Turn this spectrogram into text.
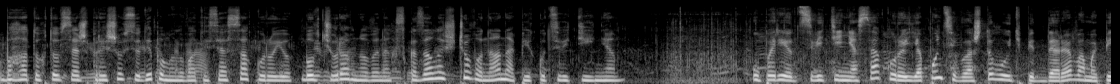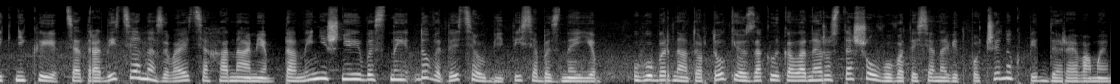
Багато хто все ж прийшов сюди помилуватися сакурою, бо вчора в новинах сказали, що вона на піку цвітіння. У період цвітіння сакури японці влаштовують під деревами пікніки. Ця традиція називається ханамі. Та нинішньої весни доведеться обійтися без неї. Губернатор Токіо закликала не розташовуватися на відпочинок під деревами.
